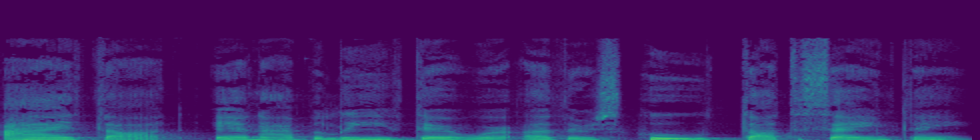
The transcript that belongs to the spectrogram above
I thought, and I believe there were others who thought the same thing.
